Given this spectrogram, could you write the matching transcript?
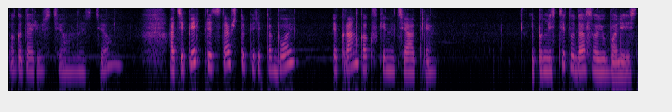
Благодарю, сделано, сделано. А теперь представь, что перед тобой экран, как в кинотеатре, и помести туда свою болезнь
